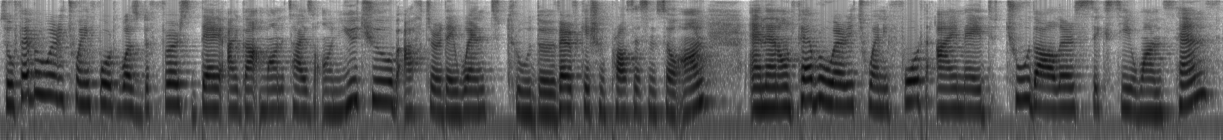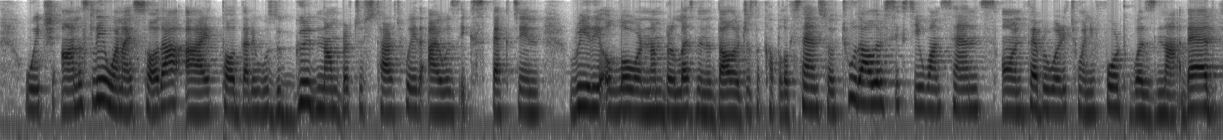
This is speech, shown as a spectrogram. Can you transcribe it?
so February 24th was the first day I got monetized on YouTube after they went through the verification process and so on. And then on February 24th, I made $2.61 which honestly, when I saw that, I thought that it was a good number to start with. I was expecting really a lower number, less than a dollar, just a couple of cents. So $2.61 on February 24th was not bad.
